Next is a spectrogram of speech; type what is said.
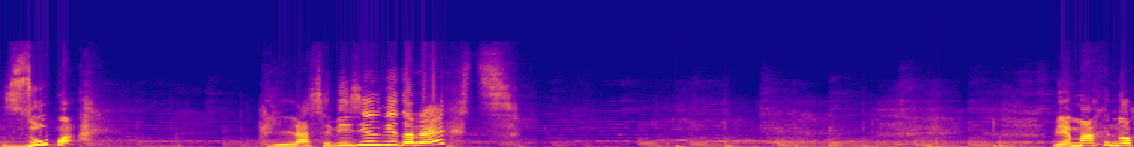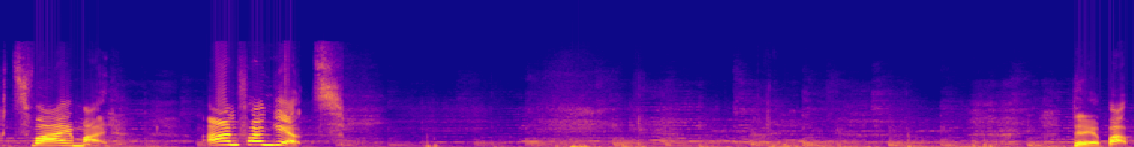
Super. Klasse, wir sind wieder rechts. Wir machen noch zweimal. Anfang jetzt. Step up.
